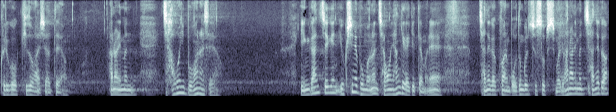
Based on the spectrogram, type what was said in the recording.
그리고 기도하셔야 돼요. 하나님은 자원이 무한하세요. 인간적인 육신의 부모는 자원이 한계가 있기 때문에 자녀가 구하는 모든 걸 줄 수 없지만 하나님은 자녀가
